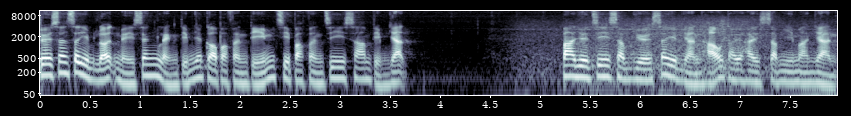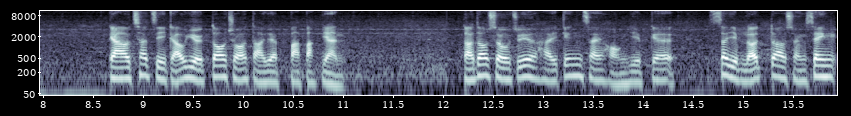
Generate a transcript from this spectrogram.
最新失業率微升零點一個百分點至百分之三點一。八月至十月失業人口大約係十二萬人，較七至九月多咗大約八百人。大多數主要係經濟行業嘅失業率都有上升，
